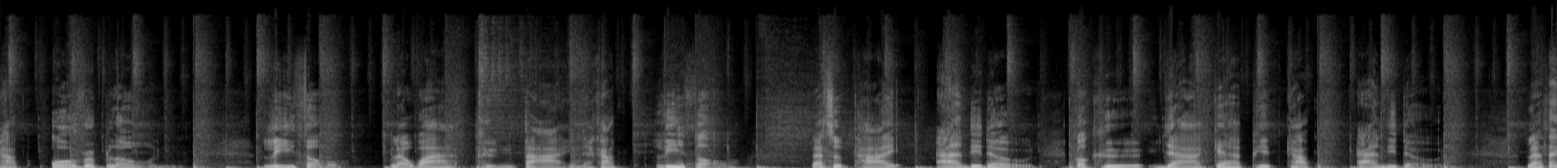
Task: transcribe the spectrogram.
ครับ overblown lethal แปลว่าถึงตายนะครับ lethal และสุดท้าย antidote ก็คือยาแก้พิษครับ antidote และถ้า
